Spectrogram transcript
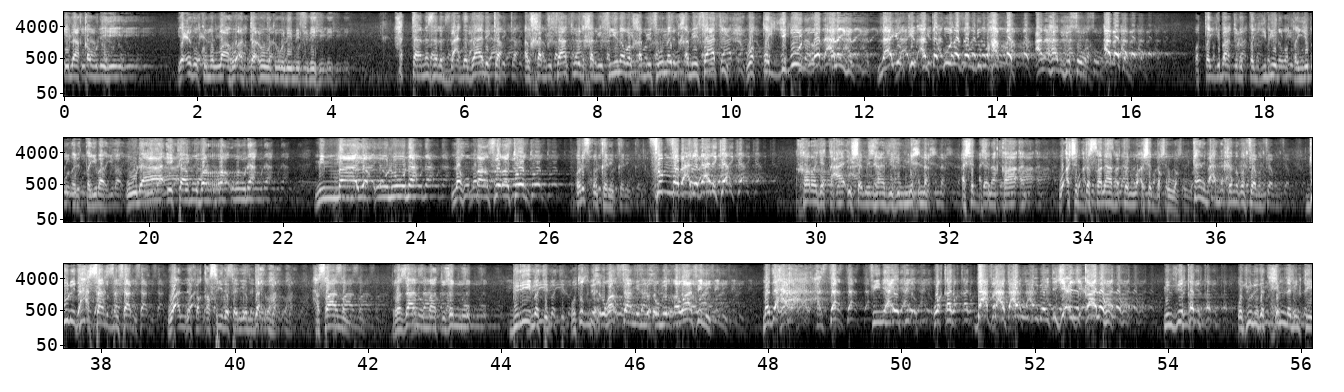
إلى قوله يعظكم الله أن تعودوا لمثله. حتى نزلت بعد ذلك الخبيثات للخبيثين والخبيثون للخبيثات والطيبون رد عليهم. لا يمكن أن تكون زوج محمد على هذه الصورة أبدا. والطيبات للطيبين والطيبون للطيبات. أولئك مبرؤون مما يقولون لهم مغفرة ورزق كريم. ثم بعد ذلك خرجت عائشة من هذه المحنة أشد نقاء وأشد صلابة وأشد قوة. كان بعد ذلك النظر فيها جلد حسان بن ثابت وألف قصيدة يمدحها. حصان رزان ما تزن بريبة وتصبح غرسا من لحوم الغوافل. مدح حسان في نهاية وقد دافعت عنه ببيت شعر قاله. من ذي قبل وجلدت حمل بنت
